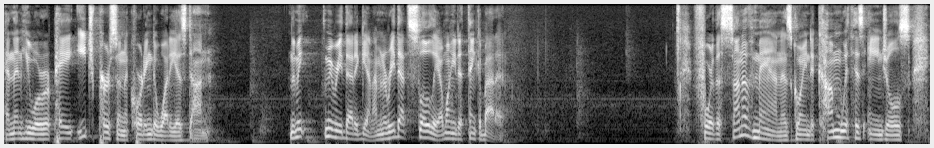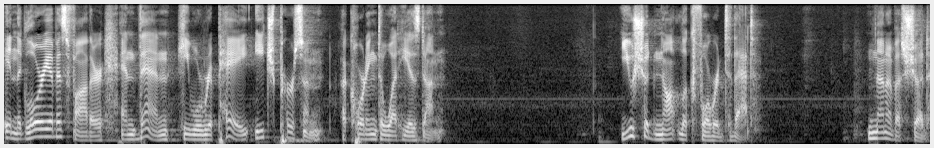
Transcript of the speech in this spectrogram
and then he will repay each person according to what he has done. Let me, let me read that again. I'm going to read that slowly. I want you to think about it. For the Son of Man is going to come with his angels in the glory of his Father, and then he will repay each person according to what he has done. You should not look forward to that. None of us should.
